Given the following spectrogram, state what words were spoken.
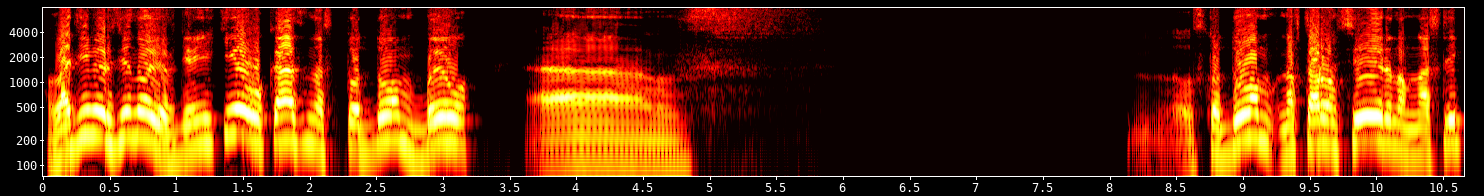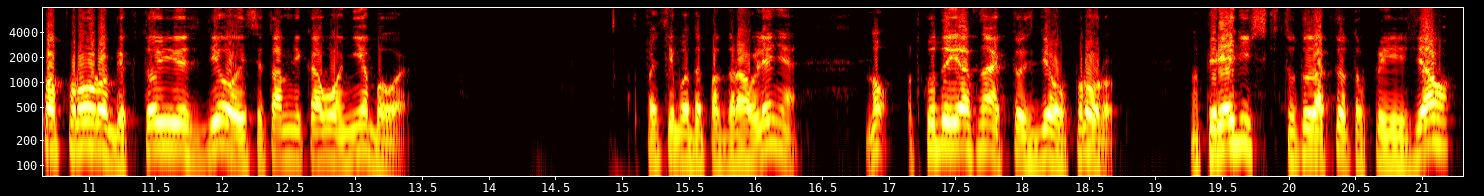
Владимир Зиновьев. В дневнике указано, что дом был э, что дом на втором северном нашли по проруби. Кто ее сделал, если там никого не было? Спасибо за поздравления. Ну, откуда я знаю, кто сделал прорубь? Но периодически туда кто-то приезжал.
